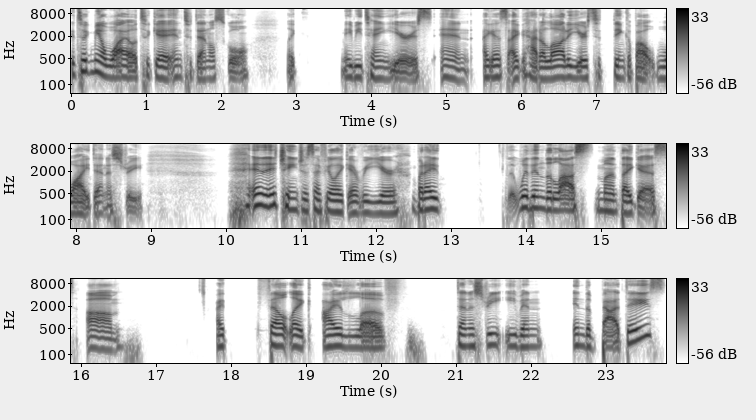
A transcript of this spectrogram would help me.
it took me a while to get into dental school, like maybe 10 years. And I guess I had a lot of years to think about why dentistry. And it changes, I feel like, every year. But I within the last month, I guess, um, I felt like I love dentistry even in the bad days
